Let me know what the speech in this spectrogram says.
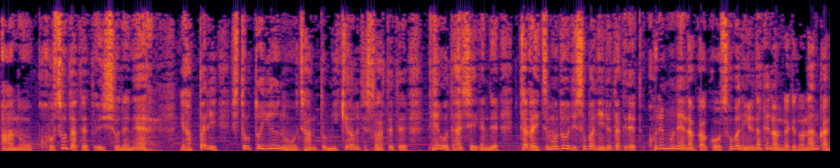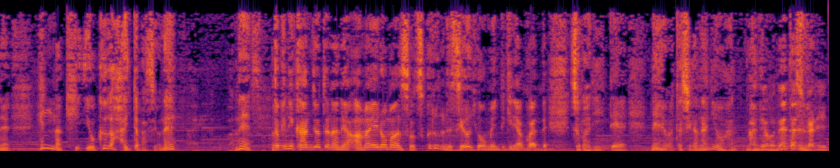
あの、子育てと一緒でね、やっぱり人というのをちゃんと見極めて育てて手を出しちゃいけないんで、ただいつも通りそばにいるだけで、これもね、なんかこうそばにいるだけなんだけど、なんかね、変な欲が入ってますよね。ね、時に感情というのはね、甘いロマンスを作るんですよ。表面的にはこうやってそばにいて、ね、私が何を。まあでもね、確かに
